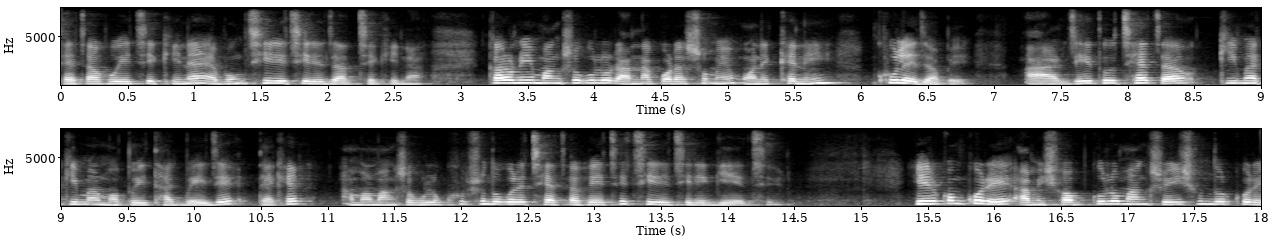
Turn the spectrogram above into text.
ছেঁচা হয়েছে কিনা এবং ছিঁড়ে ছিঁড়ে যাচ্ছে কি না কারণ এই মাংসগুলো রান্না করার সময় অনেকখানি খুলে যাবে। আর যেহেতু ছেঁচা কিমা কিমার মতোই থাকবে, এই যে দেখেন আমার মাংসগুলো খুব সুন্দর করে ছেঁচা হয়েছে, ছিঁড়ে ছিঁড়ে গিয়েছে। এরকম করে আমি সবগুলো মাংসই সুন্দর করে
